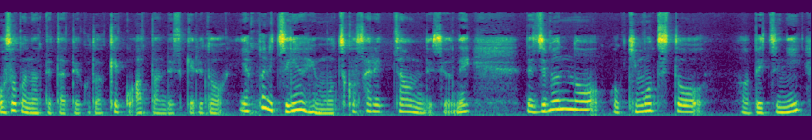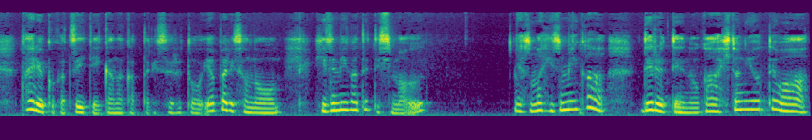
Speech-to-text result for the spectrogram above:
遅くなってたということが結構あったんですけれどやっぱり次の日持ち越されちゃうんですよね。で自分のこう気持ちと別に体力がついていかなかったりするとやっぱりその歪みが出てしまうでその歪みが出るっていうのが人によっては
